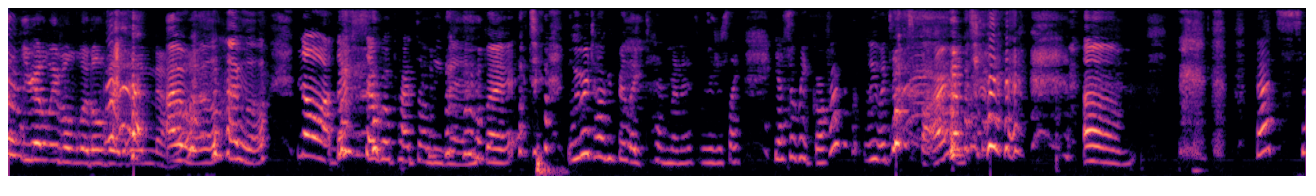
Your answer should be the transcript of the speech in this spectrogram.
you gotta leave a little bit in now. I will, I will. No, there's several parts I'll leave in, but we were talking for like ten minutes. We were just like, yeah. So my girlfriend, we went to this bar. um, that's so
